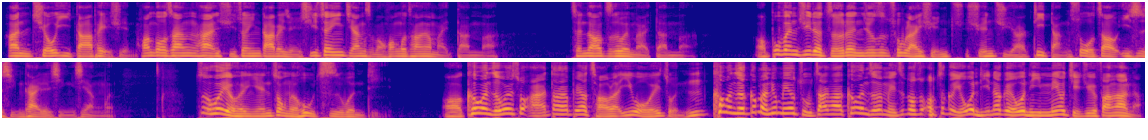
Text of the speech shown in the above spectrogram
和邱毅搭配选，黄国昌和徐春英搭配选，徐春英讲什么，黄国昌要买单吗？陈昭之会买单吗？哦，部分区的责任就是出来选举选举啊，替党塑造意识形态的形象嘛，这会有很严重的互斥问题。哦，柯文哲会说啊，大家不要吵了，以我为准。嗯，柯文哲根本就没有主张啊，柯文哲每次都说哦，这个有问题，那个有问题，没有解决方案了。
